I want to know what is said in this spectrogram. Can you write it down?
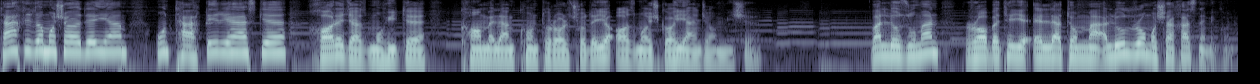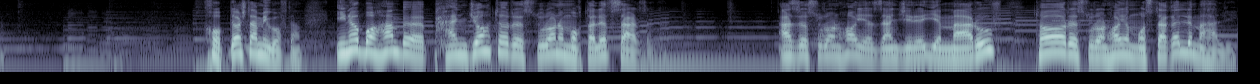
تحقیق مشاهده ای هم اون تحقیقی هست که خارج از محیط کاملا کنترل شده آزمایشگاهی انجام میشه. و لزوما رابطه علت و معلول رو مشخص نمی‌کنه. خب داشتم می‌گفتم اینا با هم به 50 تا رستوران مختلف سر زدن. از رستوران های معروف تا رستوران های مستقل محلی.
